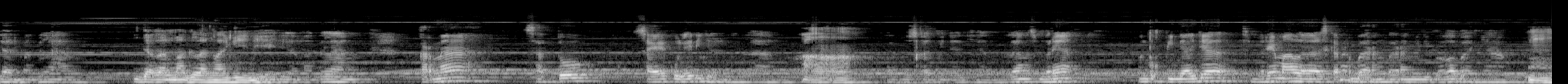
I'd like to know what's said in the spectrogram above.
Jalan Magelang Jalan Magelang lagi nih. Iya Jalan Magelang. Karena satu saya kuliah di Jalan Magelang. Ah, Memutuskan pindah di Magelang. Sebenarnya untuk pindah aja sebenarnya males karena barang-barang yang dibawa banyak. hmm.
